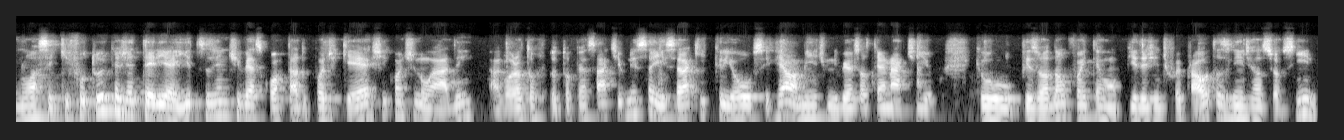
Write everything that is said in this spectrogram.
Nossa, e que futuro que a gente teria aí se a gente tivesse cortado o podcast e continuado, hein? Agora eu tô, eu tô pensativo nisso aí. Será que criou-se realmente um universo alternativo? Que o episódio não foi interrompido, a gente foi para outras linhas de raciocínio?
